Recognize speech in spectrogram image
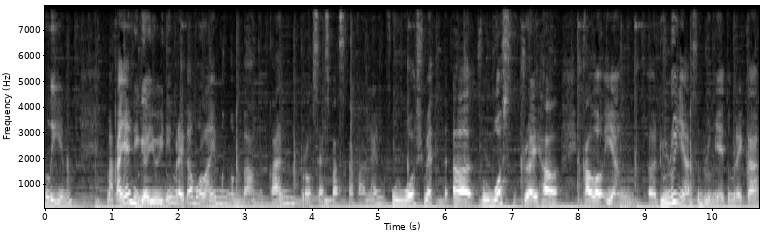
clean makanya di Gayo ini mereka mulai mengembangkan proses pasca panen full wash wet uh, full wash dry hull. Kalau yang uh, dulunya sebelumnya itu mereka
